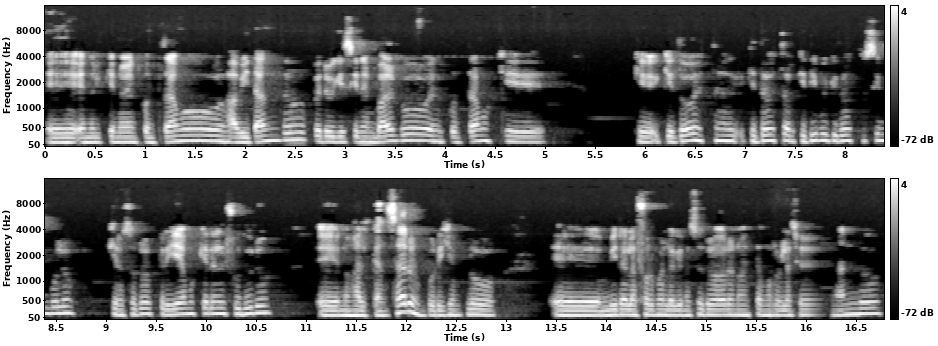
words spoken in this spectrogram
eh, en el que nos encontramos habitando, pero que sin embargo encontramos que, que, que todo, este, que todo este arquetipo y que todos estos símbolos que nosotros creíamos que eran el futuro eh, nos alcanzaron. Por ejemplo, eh, mira la forma en la que nosotros ahora nos estamos relacionando,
